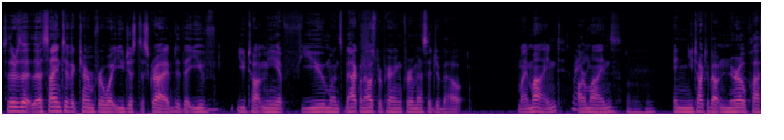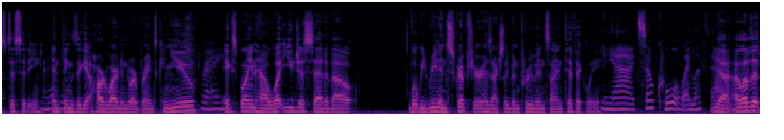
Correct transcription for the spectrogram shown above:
So there's a, a scientific term for what you just described that you've you taught me a few months back when I was preparing for a message about my mind, our minds, Mm-hmm. and you talked about neuroplasticity and things that get hardwired into our brains. Can you Right. explain how what you just said about what we read in scripture has actually been proven scientifically? yeah, it's so cool. I love that. Yeah, I love that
